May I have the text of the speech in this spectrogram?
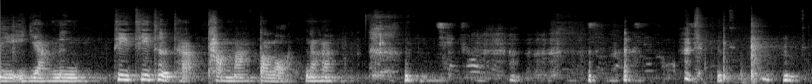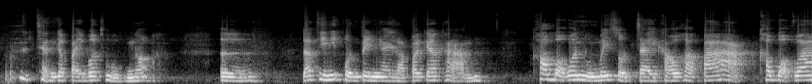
น่ห์อีกอย่างหนึ่งที่ที่เธอทำมาตลอดนะคะ ฉันก็ไปบ่ถูกเนาะเออ แล้วทีนี้ผลเป็นไงล่ะป้าแก้วถาม เขาบอกว่าหนูไม่สนใจเขาค่ะ ป้า เขาบอกว่า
